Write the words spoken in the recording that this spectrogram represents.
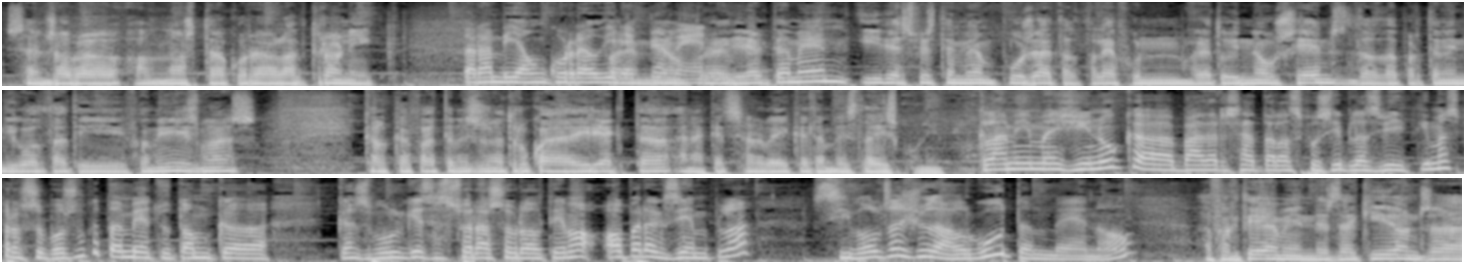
se'ns obre el nostre correu electrònic Per enviar un correu per enviar un directament. correu directament i després també hem posat el telèfon gratuït 900 del Departament d'Igualtat i Feminismes que el que fa també és una trucada directa en aquest servei que també està disponible. Clar, m'imagino que va adreçat a les possibles víctimes, però suposo que també a tothom que, que es vulgui assessorar sobre el tema, o, per exemple, si vols ajudar algú, també, no? Efectivament, des d'aquí doncs, eh,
